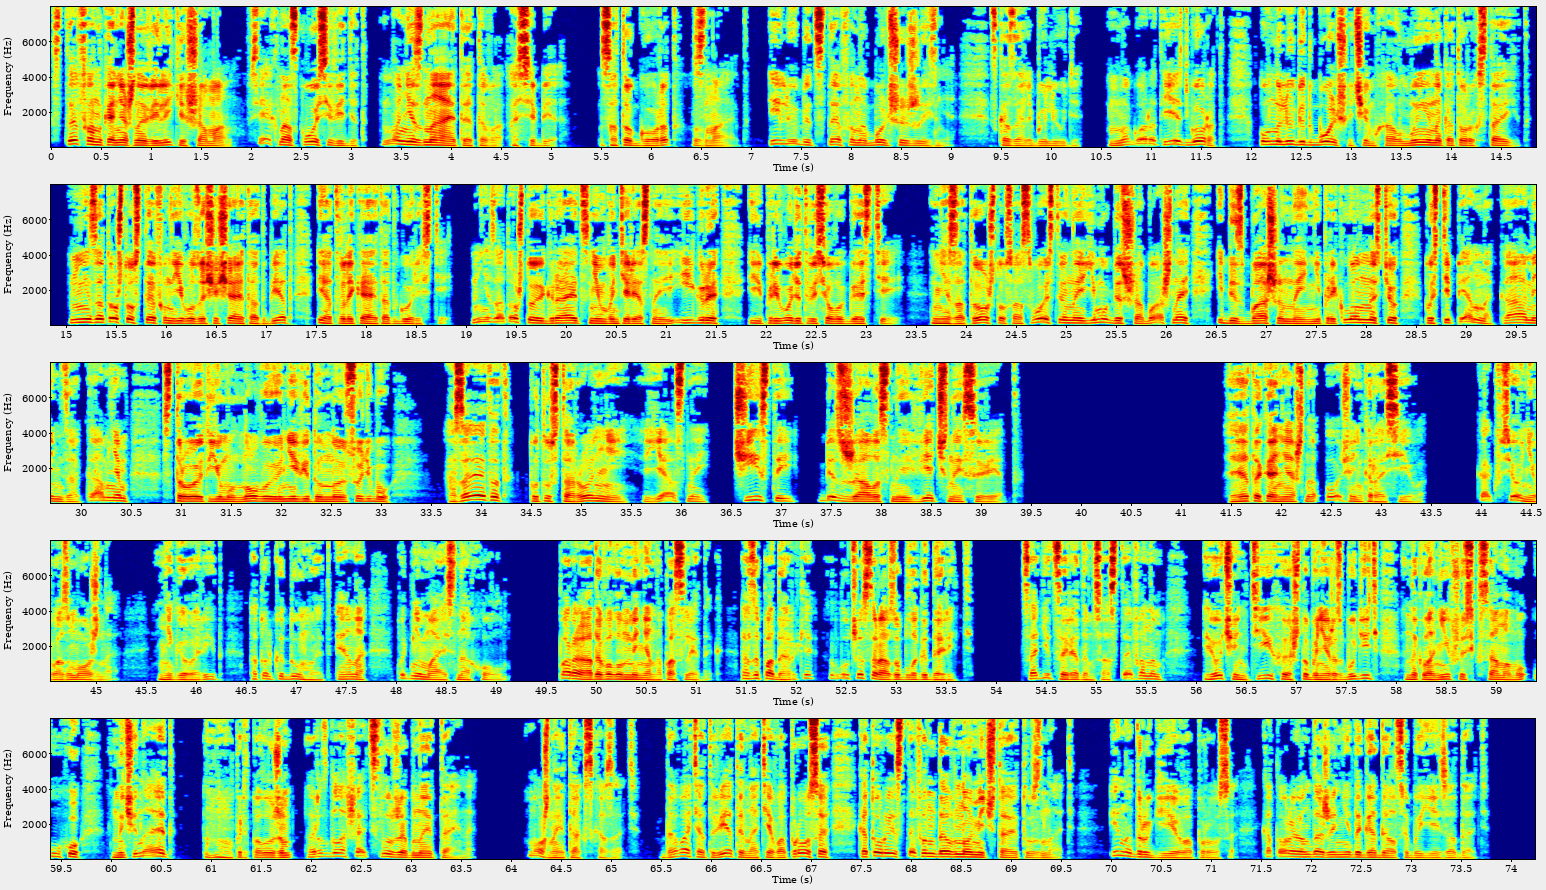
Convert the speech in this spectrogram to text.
Стефан, конечно, великий шаман, всех насквозь видит, но не знает этого о себе. Зато город знает и любит Стефана больше жизни, сказали бы люди. Но город есть город, он любит больше, чем холмы, на которых стоит. Не за то, что Стефан его защищает от бед и отвлекает от горестей, не за то, что играет с ним в интересные игры и приводит веселых гостей, не за то, что со свойственной ему бесшабашной и безбашенной непреклонностью постепенно камень за камнем строит ему новую невиданную судьбу, а за этот потусторонний, ясный, чистый, безжалостный вечный свет. Это, конечно, очень красиво. Как все невозможно. Не говорит, а только думает Эна, поднимаясь на холм. Порадовал он меня напоследок, а за подарки лучше сразу благодарить. Садится рядом со Стефаном и очень тихо, чтобы не разбудить, наклонившись к самому уху, начинает, ну, предположим, разглашать служебные тайны. Можно и так сказать. Давать ответы на те вопросы, которые Стефан давно мечтает узнать, и на другие вопросы, которые он даже не догадался бы ей задать.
